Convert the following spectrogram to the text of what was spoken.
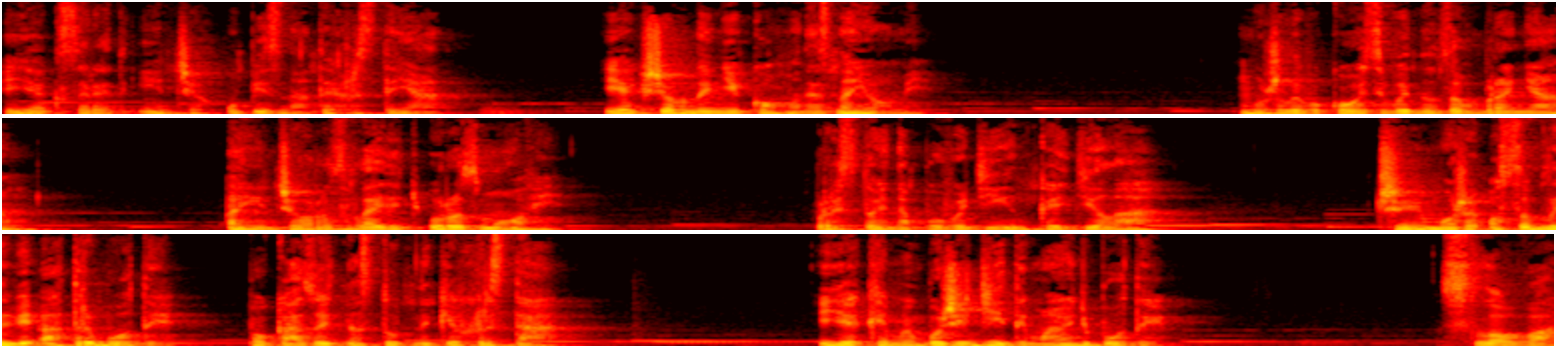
як серед інших упізнати християн, якщо вони нікому не знайомі. Можливо, когось видно за вбранням, а іншого розгледять у розмові, пристойна поведінка й діла, чи, може, особливі атрибути показують наступників Христа, якими Божі діти мають бути? Слова,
